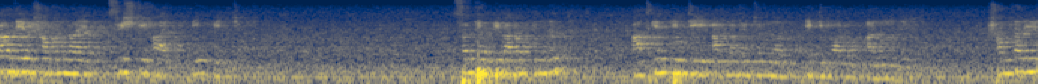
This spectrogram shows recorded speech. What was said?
কাজের সমন্বয়ে সৃষ্টি হয় বিগ পিকচার শ্রদ্ধেয় অভিভাবক বিন্দু আজকের দিনটি আপনাদের জন্য একটি বড় আনন্দের সন্তানের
